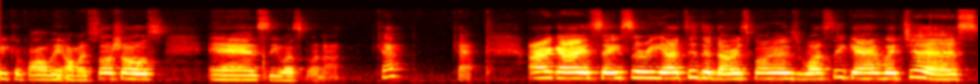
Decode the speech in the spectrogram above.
You can follow me on my socials and see what's going on. Okay. Alright guys, say Surya to the Dark once again, which is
